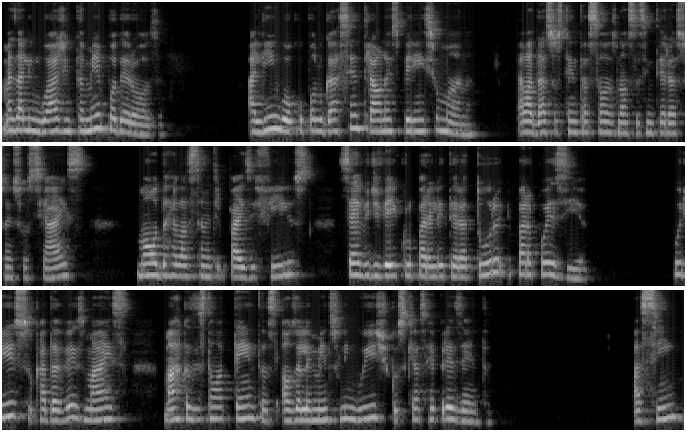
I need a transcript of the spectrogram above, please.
Mas a linguagem também é poderosa. A língua ocupa lugar central na experiência humana. Ela dá sustentação às nossas interações sociais, molda a relação entre pais e filhos, serve de veículo para a literatura e para a poesia. Por isso, cada vez mais, marcas estão atentas aos elementos linguísticos que as representam. Assim,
